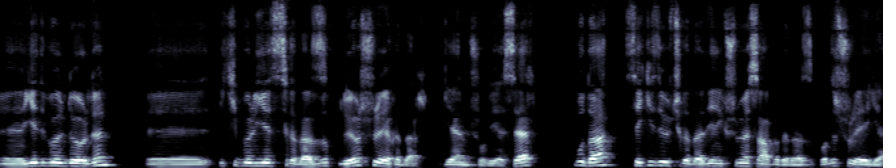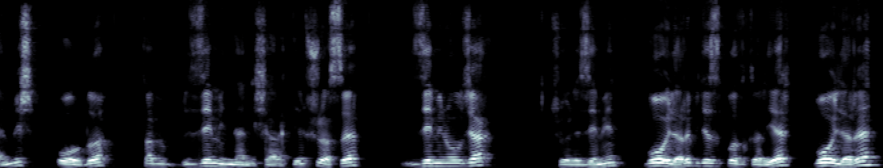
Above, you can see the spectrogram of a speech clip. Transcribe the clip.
e, 7 bölü 4'ün e, 2 bölü 7'si kadar zıplıyor. Şuraya kadar gelmiş oluyor eser. Bu da 8'de 3 kadar diyelim ki şu mesafe kadar zıpladı. Şuraya gelmiş oldu. Tabi zeminden işaretleyelim. Şurası zemin olacak. Şöyle zemin. Boyları bir de zıpladıkları yer. Boyları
